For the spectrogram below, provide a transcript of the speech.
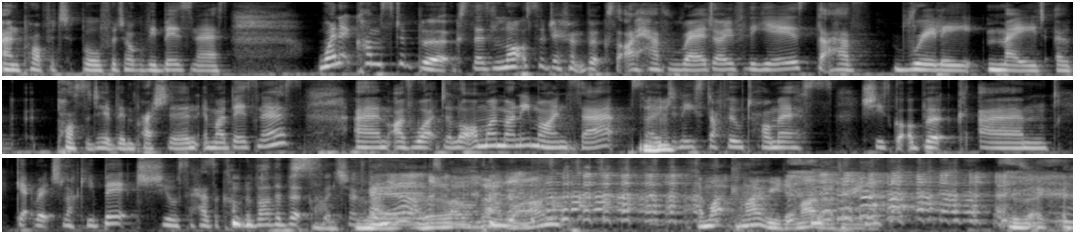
and profitable photography business. When it comes to books, there's lots of different books that I have read over the years that have really made a positive impression in my business. Um, I've worked a lot on my money mindset. So mm-hmm. Denise Duffield Thomas, she's got a book, um, Get Rich Lucky Bitch. She also has a couple of other books which are good. I love that one. Am I, can I read it? Am I allowed to read it? Exactly.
